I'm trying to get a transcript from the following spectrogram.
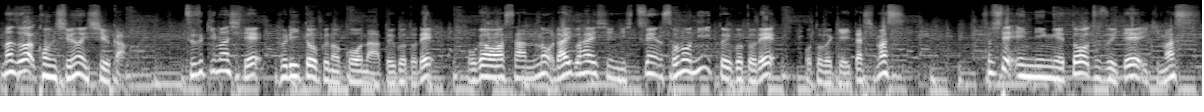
まずは今週の1週間。続きましてフリートークのコーナーということで小川さんのライブ配信に出演その2ということでお届けいたします。そしてエンディングへと続いていきます。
